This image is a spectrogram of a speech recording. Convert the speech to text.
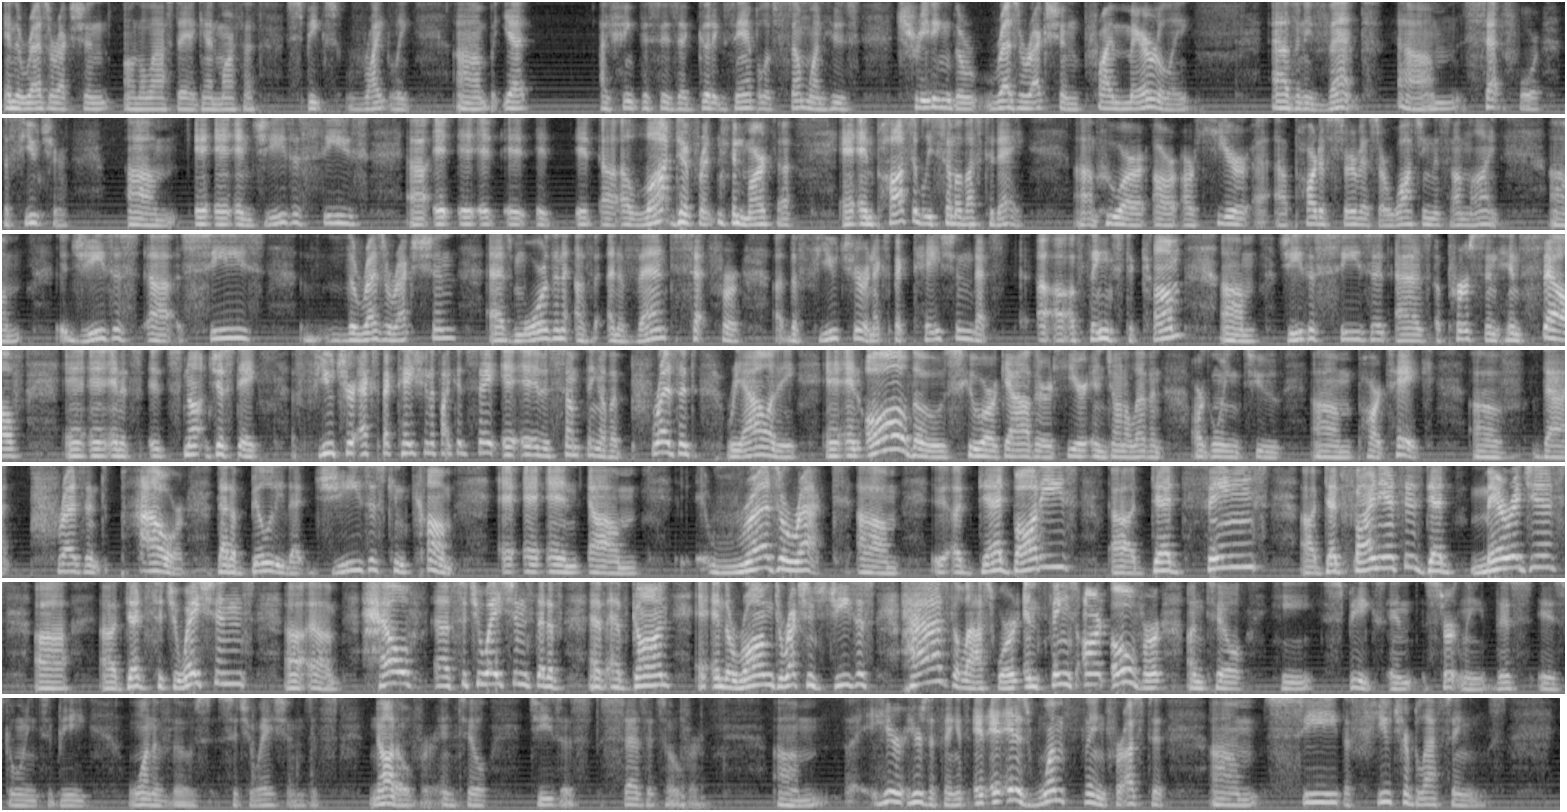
In the resurrection on the last day, again, Martha speaks rightly. Um, but yet, I think this is a good example of someone who's treating the resurrection primarily as an event um, set for the future. Um, and, and, Jesus sees uh, it, it, it, it, it uh, a lot different than Martha and, and possibly some of us today. Um, who are, are, are here, a, part of service, or watching this online. Um, Jesus uh, sees the resurrection as more than a, an event set for uh, the future, an expectation that's uh, uh, of things to come. Um, Jesus sees it as a person himself, and, and, it's it's not just a future expectation, if I could say. it, it is something of a present reality, and, and, all those who are gathered here in John 11 are going to um, partake of that present power, that ability that Jesus can come and, and um, resurrect um, uh, dead bodies, uh, dead things, uh, dead finances, dead marriages. Uh, uh, dead situations, uh, um, health situations that have, have, have gone in the wrong directions. Jesus has the last word, and things aren't over until he speaks. And certainly this is going to be one of those situations. It's not over until Jesus says it's over. Um, here, here's the thing. It's, it, it is one thing for us to um, see the future blessings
